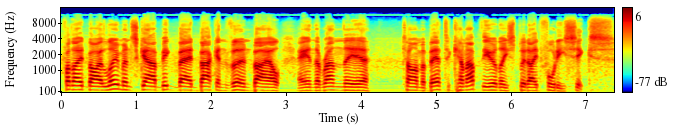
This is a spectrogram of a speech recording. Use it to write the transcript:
followed by Lumen, Scar, Big Bad Buck, and Vern Bale. And the run there. Time about to come up. The early split 846.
